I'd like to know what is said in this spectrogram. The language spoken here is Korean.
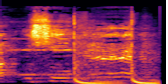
Aku suka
